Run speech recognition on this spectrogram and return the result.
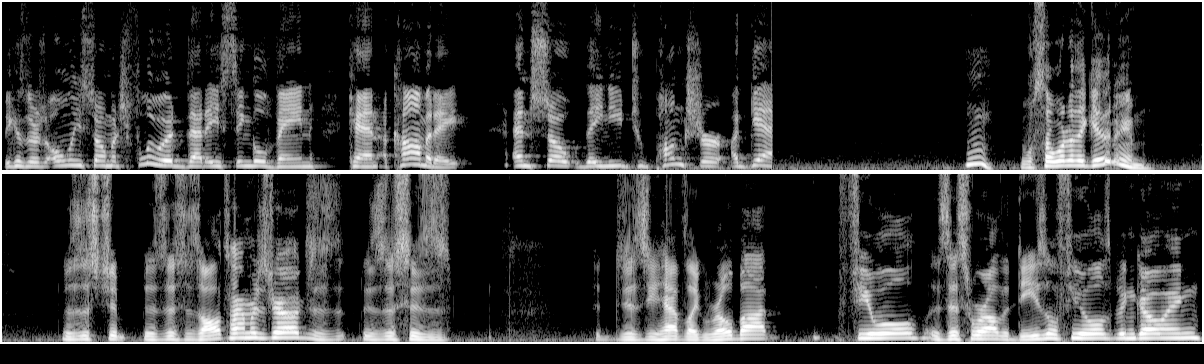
because there's only so much fluid that a single vein can accommodate. And so they need to puncture again. Hmm. Well, so what are they giving him? Is this is this his Alzheimer's drugs? Is is this his? Does he have like robot fuel? Is this where all the diesel fuel has been going?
